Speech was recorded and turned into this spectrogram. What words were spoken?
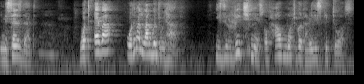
In the sense that whatever whatever language we have is the richness of how much God can really speak to us.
